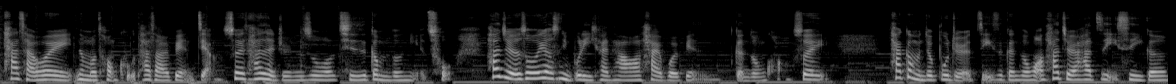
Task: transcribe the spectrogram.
他才会那么痛苦，他才会变成这样，所以他才觉得说，其实根本都是你的错。他觉得说，要是你不离开他的话，他也不会变成跟踪狂，所以他根本就不觉得自己是跟踪狂，他觉得他自己是一个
